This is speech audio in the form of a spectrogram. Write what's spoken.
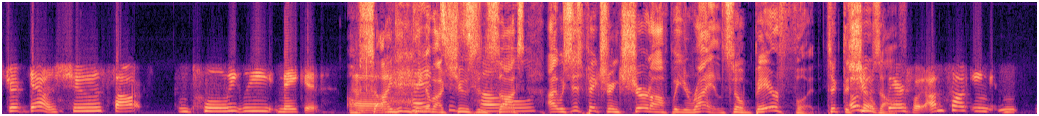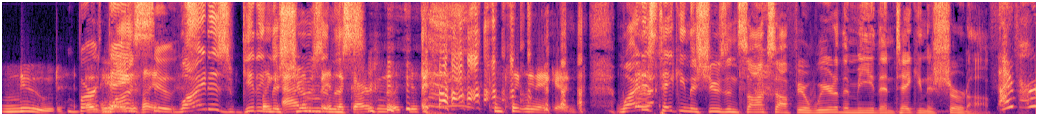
stripped down, shoes, socks, completely naked. Oh, so I Um, didn't think about to shoes and socks. I was just picturing shirt off, but you're right. So barefoot. Took the oh, shoes no, off. barefoot. I'm talking n- nude. Birthday Why, okay? suit. why does getting Like, the like Adam shoes in and the, s- garden, like, just completely naked. Why does taking the shoes and socks off feel weirder than me than taking the shirt off? I've heard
